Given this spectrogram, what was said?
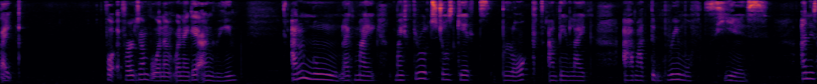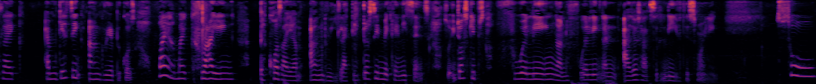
Like, for for example, when I when I get angry, I don't know, like my my throat just gets blocked, and then like I'm at the brim of tears, and it's like I'm getting angrier because why am I crying because I am angry. Like it doesn't make any sense. So it just keeps fueling and fueling, and I just had to leave this morning. So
